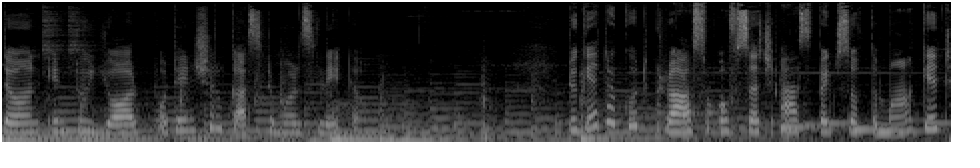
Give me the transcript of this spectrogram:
turn into your potential customers later. To get a good grasp of such aspects of the market,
